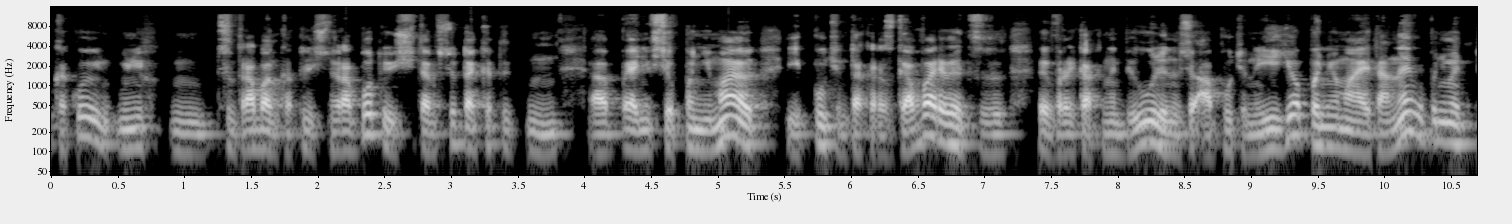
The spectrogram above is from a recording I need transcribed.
какой у них Центробанк отлично работающий, там все так, это, а, они все понимают, и Путин так разговаривает, вроде как Набиулина, все, а Путин ее понимает, она его понимает.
